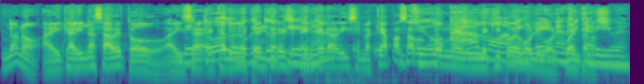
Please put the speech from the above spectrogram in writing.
No, no, ahí Karina sabe todo. Ahí De sa- todo Karina lo está interes- enteradísima. ¿Qué ha pasado Yo con el equipo de voleibol? Cuéntanos. Caribe.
